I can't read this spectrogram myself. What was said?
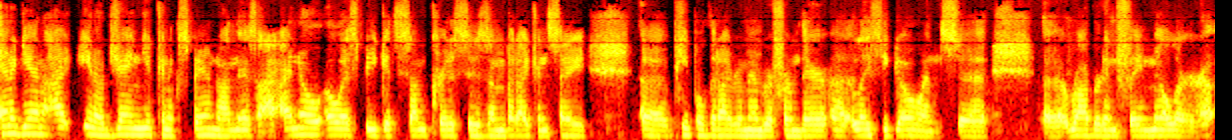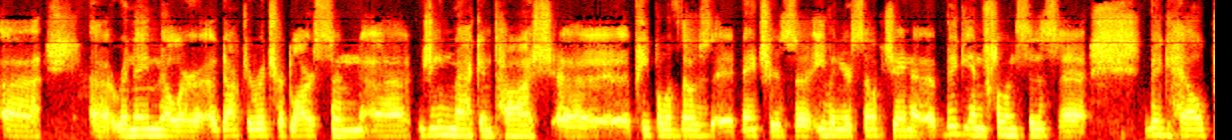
and again, I, you know, Jane, you can expand on this. I, I know OSB gets some criticism, but I can say uh, people that I remember from there, uh, Lacey Goins, uh, uh, Robert and Faye Miller, uh, Renee Miller, Dr. Richard Larson, Gene McIntosh, people of those natures, even yourself, Jane, big influences, big help,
